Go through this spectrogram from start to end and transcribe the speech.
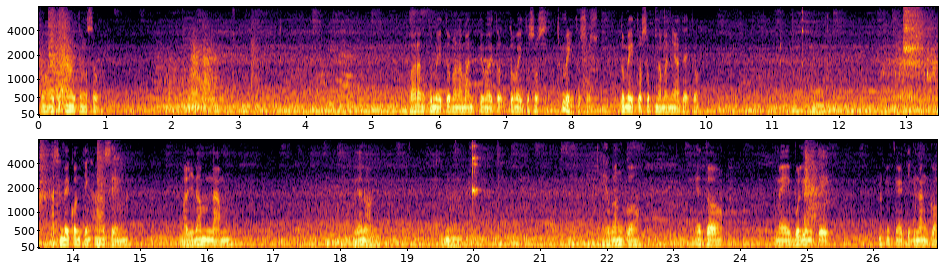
Kung ano, ano itong soup. Parang tomato man naman, tomato, tomato sauce, tomato sauce, tomato soup naman yata ito. Hmm. Kasi may konting asim, malinamnam, ganon. Hmm. Ewan ko. Ito, may bulintik. Tinitignan ko.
